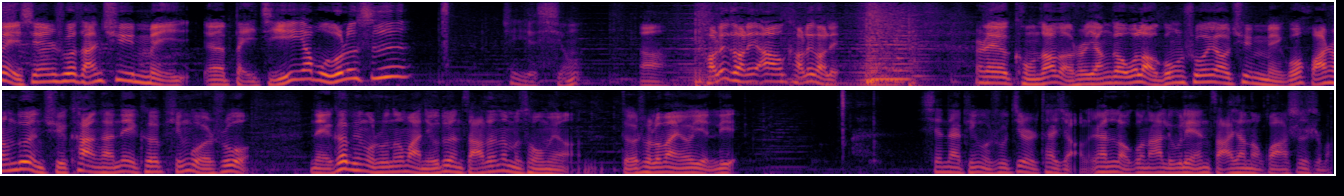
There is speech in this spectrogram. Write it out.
伟先说咱去美呃北极，要不俄罗斯，这也行啊，考虑考虑啊，我考虑考虑。而那个孔早早说，杨哥，我老公说要去美国华盛顿去看看那棵苹果树，哪棵苹果树能把牛顿砸得那么聪明，得出了万有引力。现在苹果树劲儿太小了，让你老公拿榴莲砸一下脑瓜试试吧。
